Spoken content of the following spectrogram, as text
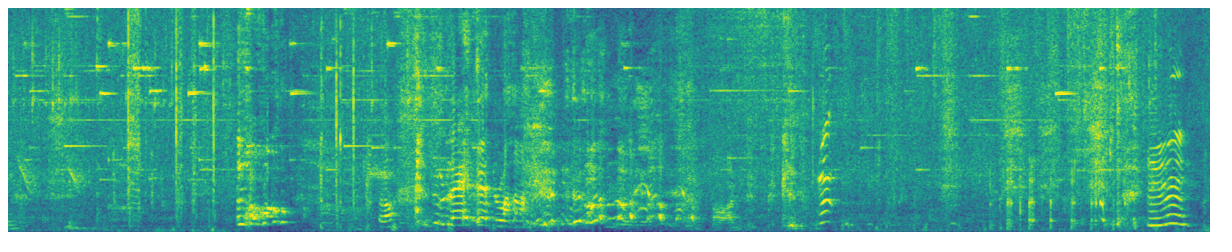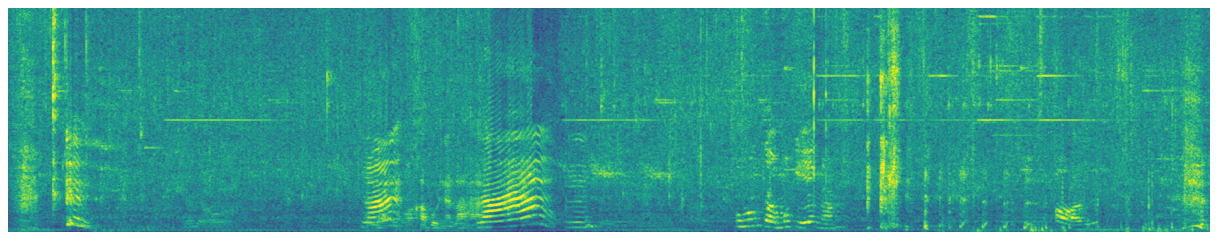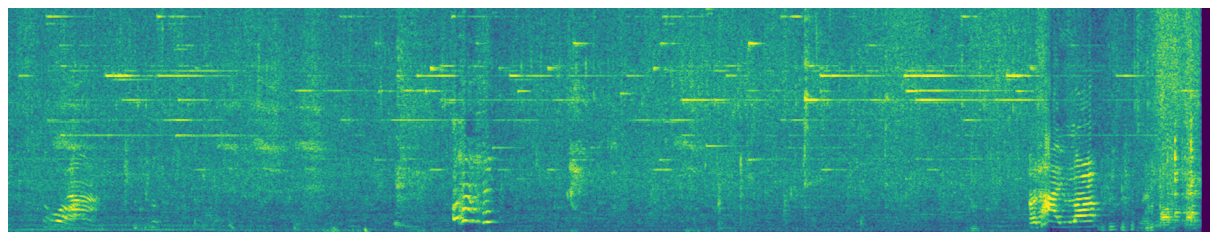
ทุเรศว่ะน้ำคาโบนาร่าน้ำอืมกูเพิ่งเติมเมื่อกี้เองนะอ๋อตัวเอา อยู่เหรอ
